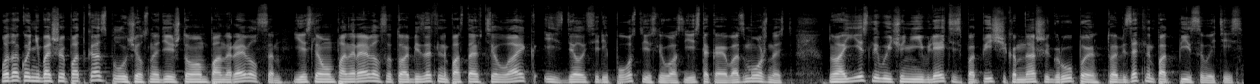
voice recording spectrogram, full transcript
Вот такой небольшой подкаст получился, надеюсь, что вам понравился. Если вам понравился, то обязательно поставьте лайк и сделайте репост, если у вас есть такая возможность. Ну а если вы еще не являетесь подписчиком нашей группы, то обязательно подписывайтесь.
